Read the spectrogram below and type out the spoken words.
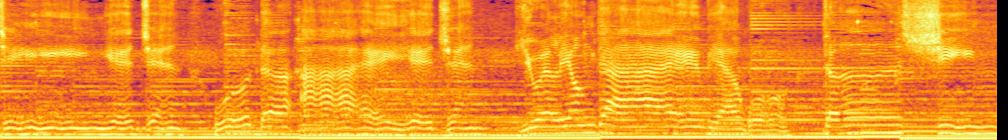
情也真，我的爱也真，月亮代表我的心。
